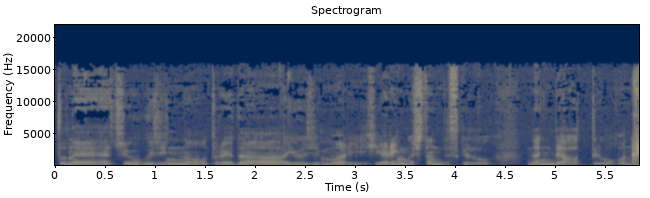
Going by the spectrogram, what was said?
とね中国人のトレーダー友人周りヒアリングしたんですけど何で上がってるか分かんない。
